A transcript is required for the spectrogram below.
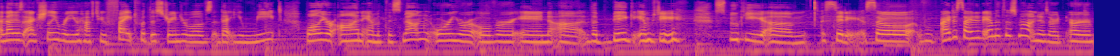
and that is actually where you have to fight with the Stranger Wolves that you meet while you're on Amethyst Mountain or you're over in uh, the big, empty, spooky um, city. So I decided Amethyst Mountain is our, our,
